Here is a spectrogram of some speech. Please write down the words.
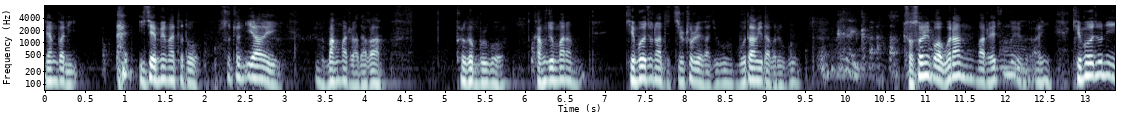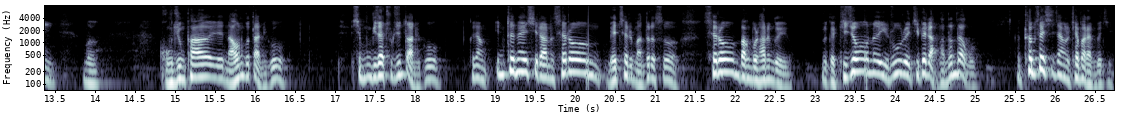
이 양반이 이재명한테도 수준 이하의 막말을 하다가 벌금 물고, 강준만은 김어준한테 질투를 해가지고 무당이다 그러고 조선일보가 원한 말을 해준 거예요. 아니 김어준이 뭐 공중파에 나오는 것도 아니고 신문 기자 출신도 아니고 그냥 인터넷이라는 새로운 매체를 만들어서 새로운 방법을 하는 거예요. 그러니까 기존의 룰의 지배를 안 받는다고. 틈새 시장을 개발한 거지.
